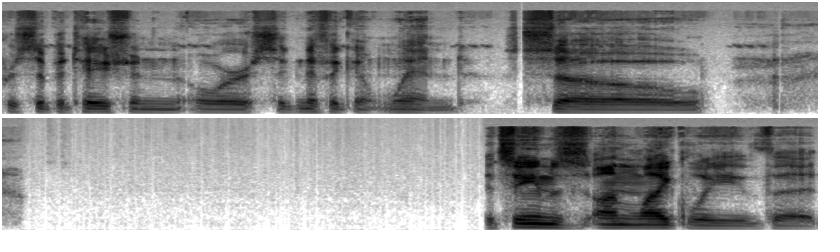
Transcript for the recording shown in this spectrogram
precipitation or significant wind. So it seems unlikely that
